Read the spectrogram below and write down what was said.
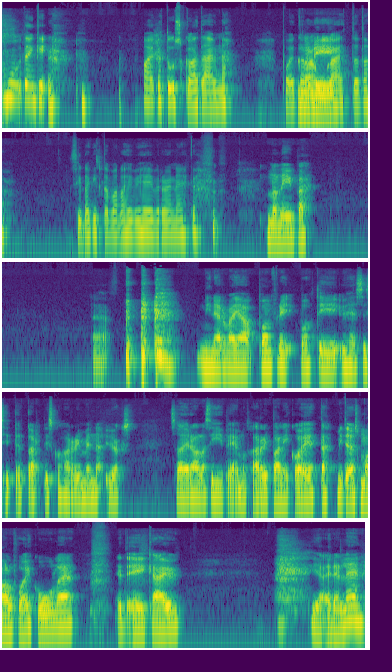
muutenkin aika tuskaa täynnä poika No niin. että tota, silläkin tavalla hyvin heiveröinen ehkä. No niinpä. Minerva ja Pomfri pohtii yhdessä sitten, että tarttisiko Harri mennä yöksi sairaala siipeen, mutta Harri panikoi, että mitä jos Malfoy kuulee, että ei käy. Ja edelleen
